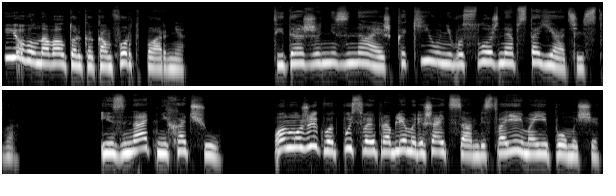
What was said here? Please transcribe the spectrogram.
Ее волновал только комфорт парня. Ты даже не знаешь, какие у него сложные обстоятельства. И знать не хочу. Он мужик, вот пусть свои проблемы решает сам, без твоей и моей помощи.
